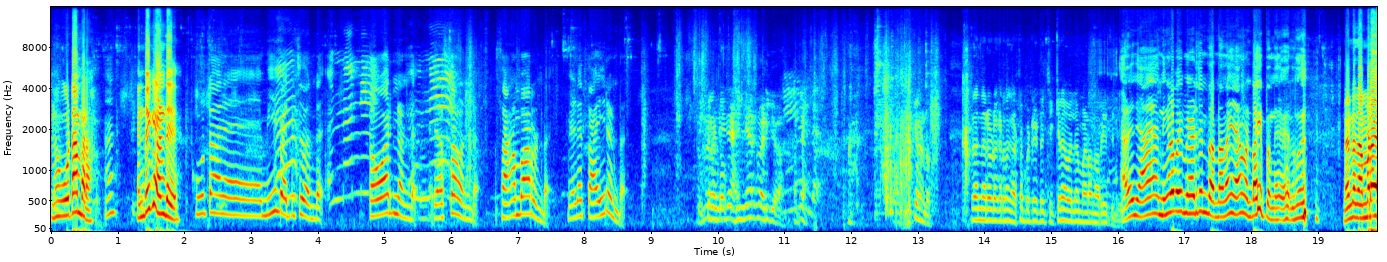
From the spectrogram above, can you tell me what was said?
എന്നാ കൂട്ടാൻ പറ. എന്തൊക്കെയുണ്ട്? കൂട്ടാൻ മീൻ പറ്റിച്ചതുണ്ട്. തോരനുണ്ട് രസമുണ്ട് സാമ്പാറുണ്ട് ഇവിടെ തൈരുണ്ട്. ചിക്കൻ ഉണ്ടോ ഇത്രയും ഇവിടെ കിടന്ന് കഷ്ടപ്പെട്ടിട്ട് ചിക്കനോ വേണമെന്ന് അറിയത്തില്ല അത് ഞാൻ നിങ്ങൾ പോയി മേടിച്ചിട്ട് തന്നാ ഞാൻ ഉണ്ടാക്കി തന്നെയായിരുന്നു എന്നിട്ട് നമ്മുടെ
